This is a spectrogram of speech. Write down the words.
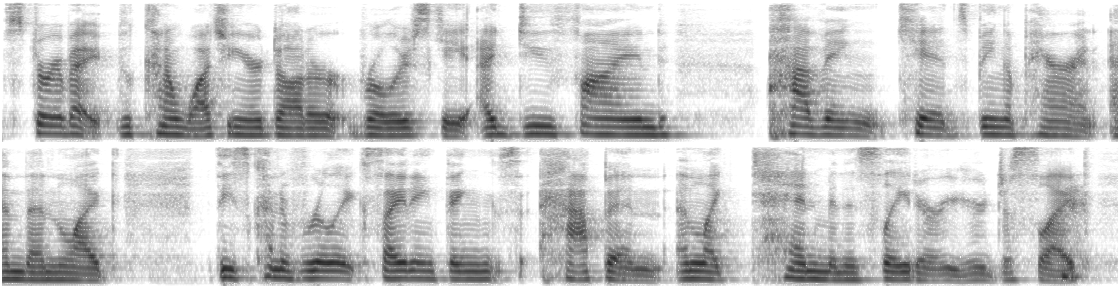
story about kind of watching your daughter roller skate, I do find having kids, being a parent, and then like these kind of really exciting things happen, and like ten minutes later, you're just like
